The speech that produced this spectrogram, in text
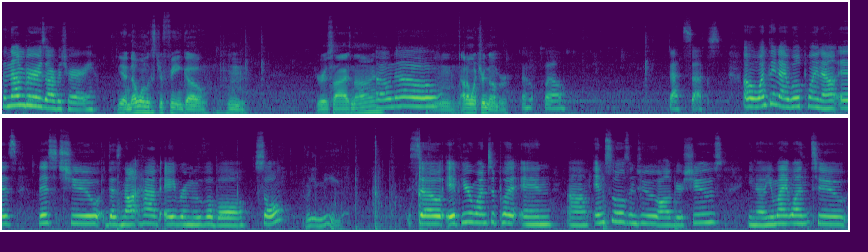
the number is arbitrary. Yeah, no one looks at your feet and go, hmm, you're a size nine. Oh no. Mm, I don't want your number. Oh, well, that sucks. Oh, one thing I will point out is this shoe does not have a removable sole. What do you mean? So if you're one to put in um, insoles into all of your shoes, you know, you might want to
